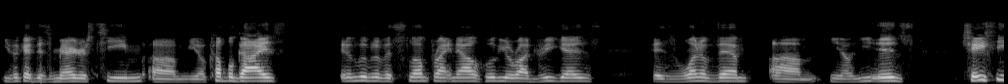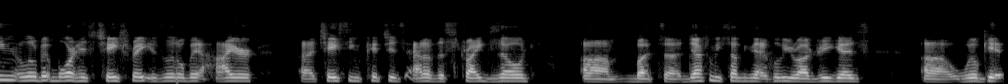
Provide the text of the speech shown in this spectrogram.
you look at this Mariners team. Um, you know, a couple guys in a little bit of a slump right now. Julio Rodriguez is one of them. Um, you know, he is chasing a little bit more. His chase rate is a little bit higher, uh, chasing pitches out of the strike zone. Um, but uh, definitely something that Julio Rodriguez uh, will get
